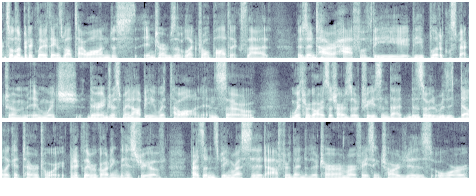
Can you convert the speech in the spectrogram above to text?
It's one of the particular things about Taiwan, just in terms of electoral politics, that there's an entire half of the, the political spectrum in which their interest may not be with Taiwan. And so, with regards to charges of treason, that this is a really delicate territory, particularly regarding the history of presidents being arrested after the end of their term or facing charges or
